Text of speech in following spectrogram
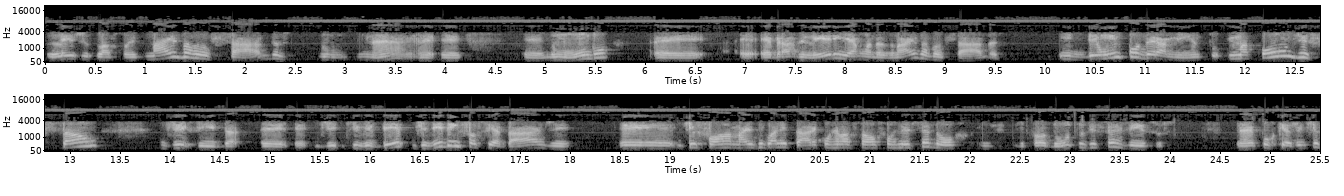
legislações mais avançadas no, né, é, é, é, no mundo, é, é, é, brasileira e é uma das mais avançadas, e deu um empoderamento e uma condição de vida, de, de, viver, de vida em sociedade de forma mais igualitária com relação ao fornecedor de produtos e serviços. Né? Porque a gente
